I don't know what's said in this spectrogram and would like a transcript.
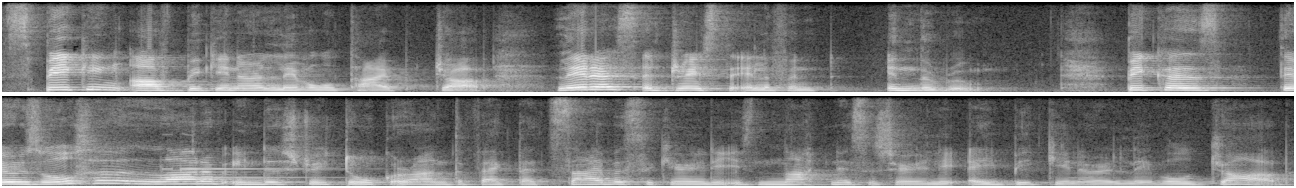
Speaking of beginner level type job, let us address the elephant in the room because there is also a lot of industry talk around the fact that cybersecurity is not necessarily a beginner level job.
